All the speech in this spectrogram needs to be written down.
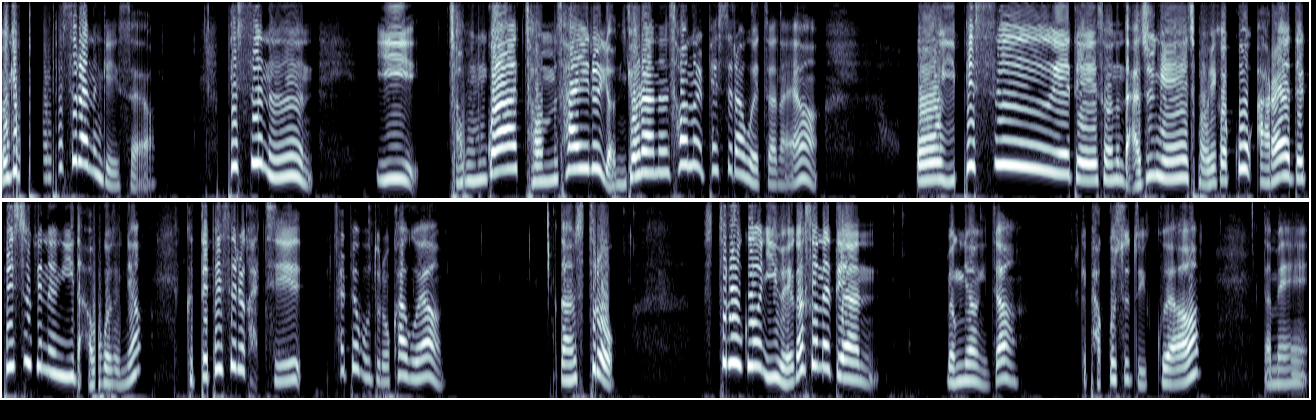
여기 보면 패스라는 게 있어요. 패스는 이 점과 점 사이를 연결하는 선을 패스라고 했잖아요. 어, 이 패스에 대해서는 나중에 저희가 꼭 알아야 될 필수 기능이 나오거든요. 그때 패스를 같이 살펴보도록 하고요. 그 다음 스트로크. 스트로크는 이 외곽선에 대한 명령이죠. 이렇게 바꿀 수도 있고요. 그 다음에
